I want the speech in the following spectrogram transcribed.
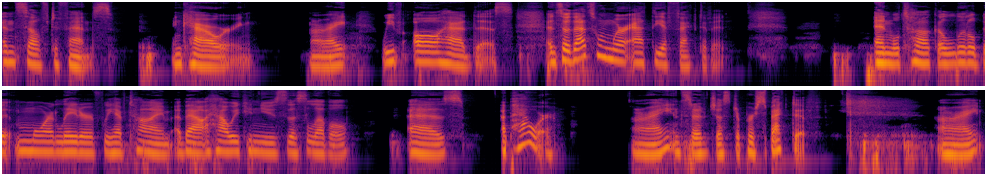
and self defense and cowering. All right. We've all had this. And so that's when we're at the effect of it. And we'll talk a little bit more later if we have time about how we can use this level as a power. All right. Instead of just a perspective. All right.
